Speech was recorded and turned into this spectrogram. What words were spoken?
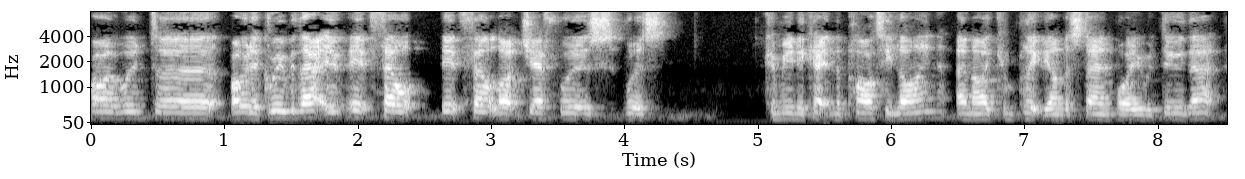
I would uh, I would agree with that. It, it, felt it felt like Jeff was was communicating the party line, and I completely understand why he would do that.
